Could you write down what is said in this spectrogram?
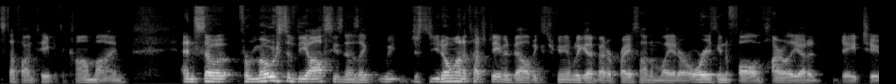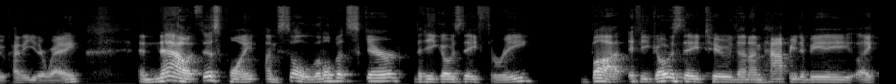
stuff on tape at the combine. And so for most of the offseason, I was like, we just you don't want to touch David Bell because you're gonna be able to get a better price on him later, or he's gonna fall entirely out of day two, kind of either way. And now at this point, I'm still a little bit scared that he goes day three. But if he goes day two, then I'm happy to be like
